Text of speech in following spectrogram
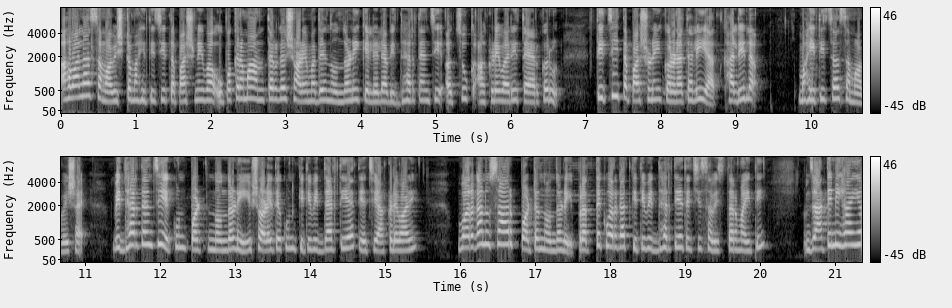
अहवालात समाविष्ट माहितीची तपासणी व उपक्रमाअंतर्गत शाळेमध्ये नोंदणी केलेल्या विद्यार्थ्यांची अचूक आकडेवारी तयार करून तिची तपासणी करण्यात आली यात खालील माहितीचा समावेश आहे. विद्यार्थ्यांची एकूण पट नोंदणी शाळेत एकूण किती विद्यार्थी आहेत याची आकडेवारी? वर्गानुसार पट नोंदणी प्रत्येक वर्गात किती विद्यार्थी आहेत त्याची सविस्तर माहिती? जातीनिहाय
